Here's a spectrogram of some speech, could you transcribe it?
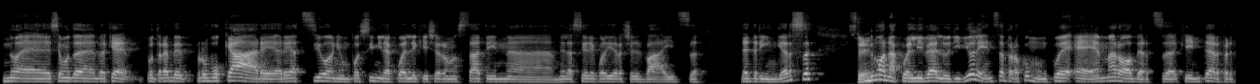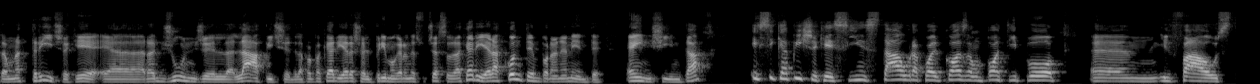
No, eh, siamo da- perché potrebbe provocare reazioni un po' simili a quelle che c'erano state in, eh, nella serie quella di Rachel Weisz, Dead Ringers. Sì. Non a quel livello di violenza, però comunque è Emma Roberts che interpreta un'attrice che eh, raggiunge l'apice della propria carriera, cioè il primo grande successo della carriera, contemporaneamente è incinta e si capisce che si instaura qualcosa un po' tipo ehm, il Faust,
